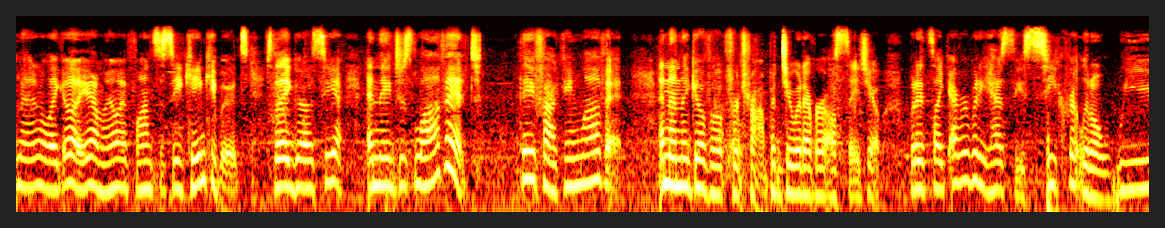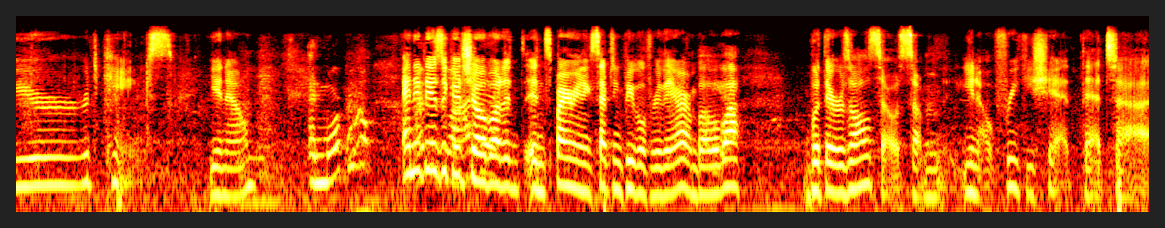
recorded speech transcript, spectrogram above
men are like, oh yeah, my wife wants to see Kinky Boots, so they go see it, and they just love it. They fucking love it, and then they go vote for Trump and do whatever else they do. But it's like everybody has these secret little weird kinks, you know. And more people. And it I'm is a good show about in- inspiring and accepting people for who they are and blah, blah, blah. But there's also some, you know, freaky shit that uh,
